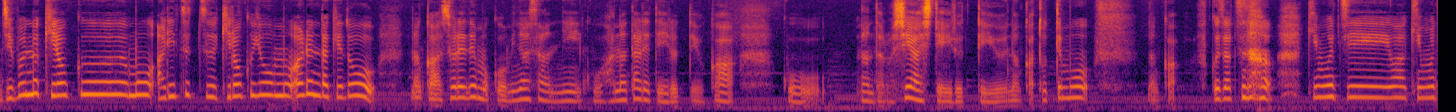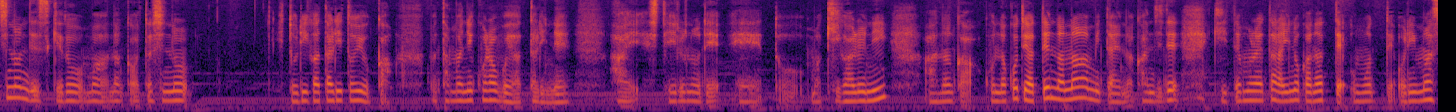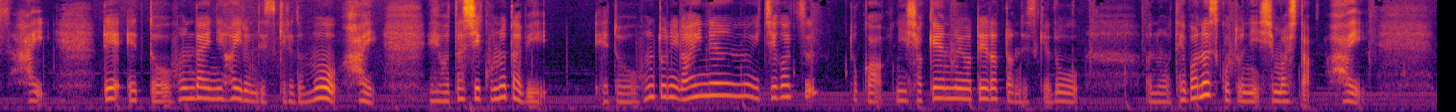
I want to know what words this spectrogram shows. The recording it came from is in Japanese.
自分の記録もありつつ記録用もあるんだけどなんかそれでもこう皆さんにこう放たれているっていうかこうなんだろうシェアしているっていうなんかとってもなんか複雑な気持ちは気持ちなんですけどまあなんか私の人語りというか、まあ、たまにコラボやったりね、はい、しているので、えーとまあ、気軽にあなんかこんなことやってんだなみたいな感じで聞いてもらえたらいいのかなって思っております。はい、で、えっ、と本題に入るんですけれども、はいえー、私この度、えーと、本当に来年の1月とかに車検の予定だったんですけどあの手放すことにしました。はい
